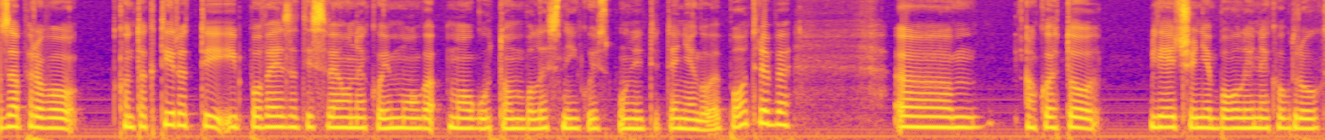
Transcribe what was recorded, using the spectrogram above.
zapravo kontaktirati i povezati sve one koji moga, mogu tom bolesniku ispuniti te njegove potrebe. Um, ako je to liječenje boli nekog drugog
